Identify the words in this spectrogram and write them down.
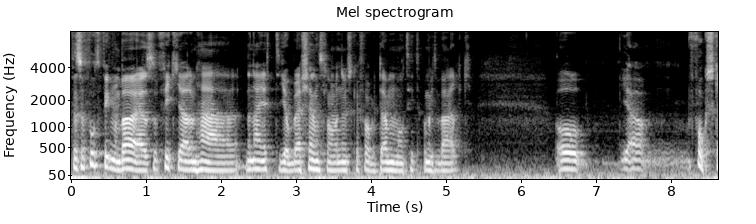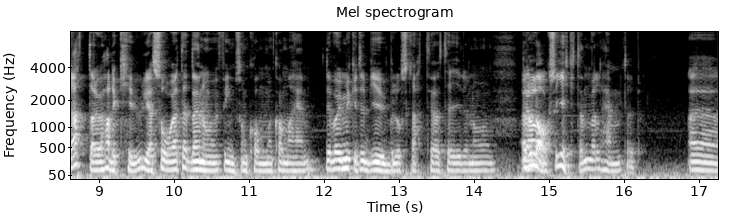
För så fort filmen började så fick jag den här, den här jättejobbiga känslan av att nu ska folk döma och titta på mitt verk. Och... Ja, folk skrattade och hade kul. Jag såg att detta är nog en film som kommer komma hem. Det var ju mycket typ jubel och skratt hela tiden och... Ja. Överlag så gick den väl hem typ. Eh,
